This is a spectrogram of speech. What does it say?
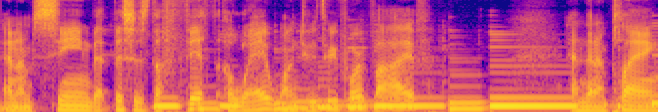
and I'm seeing that this is the fifth away, one, two, three, four, five. And then I'm playing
